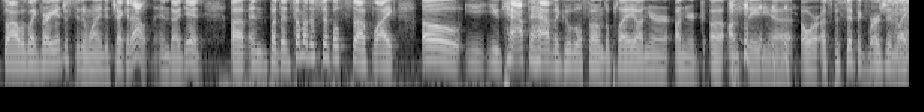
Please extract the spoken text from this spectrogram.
so I was like very interested in wanting to check it out, and I did. Um, and but then some of the simple stuff like oh you, you have to have a Google phone to play on your on your uh, on Stadia or a specific version. Like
